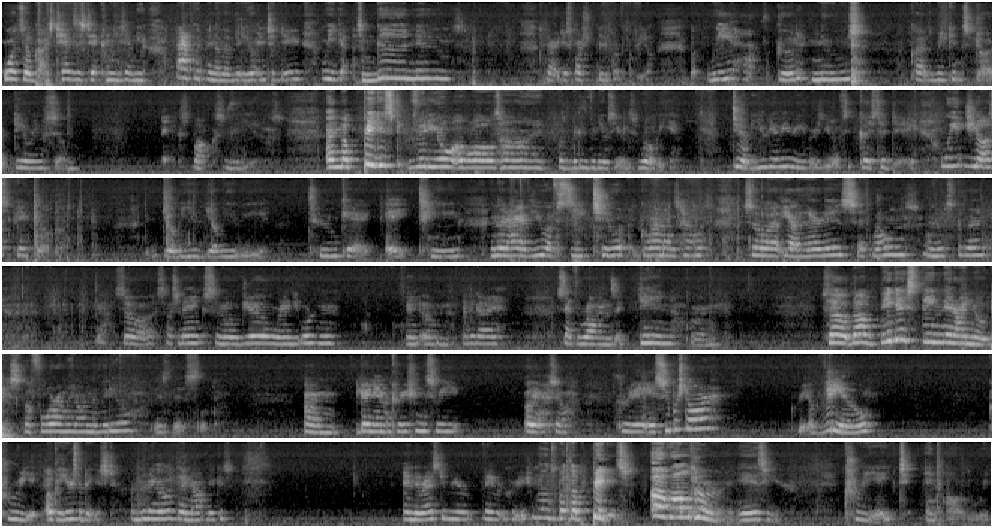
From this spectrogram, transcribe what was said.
What's up guys, Texas Tech 27 here, back with another video, and today we got some good news. Sorry, I just watched the video. But we have good news, because we can start doing some Xbox videos. And the biggest video of all time, or the biggest video series will be WWE vs. UFC, because today we just picked up WWE 2K18. And then I have UFC 2 at my grandma's house. So, uh, yeah, there it is. Seth Rollins on guy. Yeah, so uh, Sasha Banks, Samoa Joe, Randy Orton, and um, other guy, Seth Rollins again. Um, so, the biggest thing that I noticed before I went on the video is this. Look. Um, dynamic creation suite. Oh yeah, so create a superstar, create a video, create, okay, here's the biggest. I'm gonna go with the not biggest. And the rest of your favorite creation modes, but the biggest of all time is here. Create an arena.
